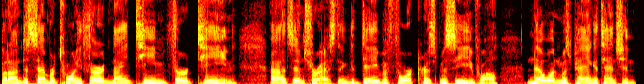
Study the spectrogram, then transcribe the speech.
But on December 23rd, 1913, ah, it's interesting, the day before Christmas Eve, while no one was paying attention,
